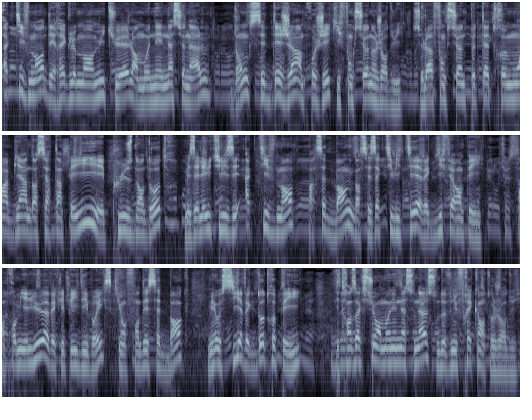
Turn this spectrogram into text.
activement des règlements mutuels en monnaie nationale, donc c'est déjà un projet qui fonctionne aujourd'hui. Cela fonctionne peut-être moins bien dans certains pays et plus dans d'autres, mais elle est utilisée activement par cette banque dans ses activités avec différents pays. En premier lieu avec les pays des BRICS qui ont fondé cette banque, mais aussi avec d'autres pays. Les transactions en monnaie nationale sont devenues fréquentes aujourd'hui.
